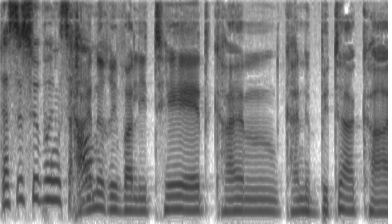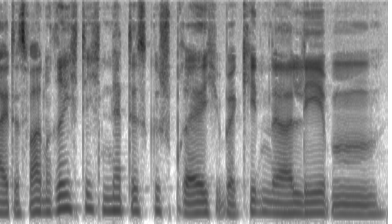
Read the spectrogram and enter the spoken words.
das ist übrigens Keine auch, Rivalität, kein, keine Bitterkeit. Es war ein richtig nettes Gespräch über Kinder, Leben,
